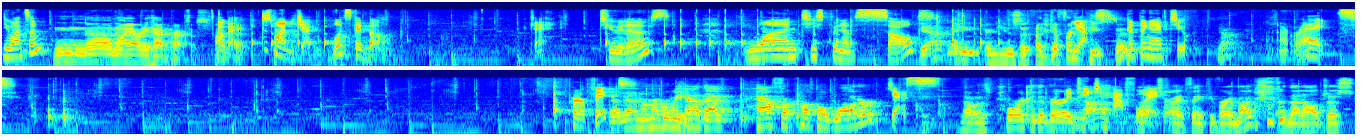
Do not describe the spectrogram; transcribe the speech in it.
You want some? No, no, I already had breakfast. Okay. Just wanted to check. Looks good though. Okay. Two of those. One teaspoon of salt. Yeah, maybe you can use a, a different Yes. teaspoon. Good thing I have two. Yeah. All right. Perfect. And then remember we had that half a cup of water. yes. That was poured to the very top. halfway. That's right. Thank you very much. and then I'll just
